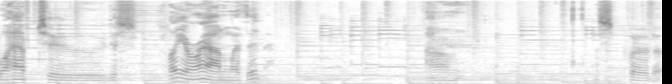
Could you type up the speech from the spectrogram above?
We will have to just play around with it. Um, let's put it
